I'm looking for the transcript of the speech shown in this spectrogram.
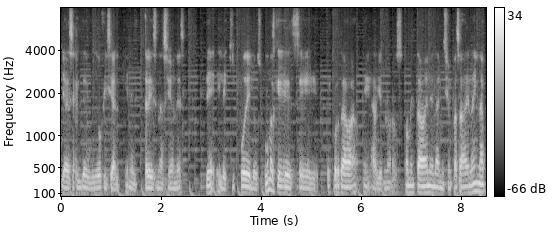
ya es el debut oficial en el Tres Naciones del equipo de los Pumas que se recordaba, eh, Javier nos comentaba en la emisión pasada de Line Up,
